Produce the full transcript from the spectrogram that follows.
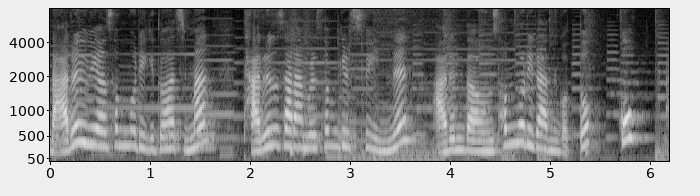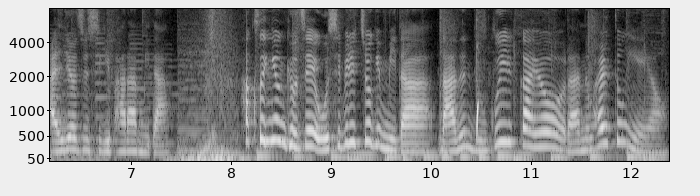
나를 위한 선물이기도 하지만 다른 사람을 섬길 수 있는 아름다운 선물이라는 것도 꼭 알려주시기 바랍니다. 학생용 교재 51쪽입니다. 나는 누구일까요? 라는 활동이에요.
